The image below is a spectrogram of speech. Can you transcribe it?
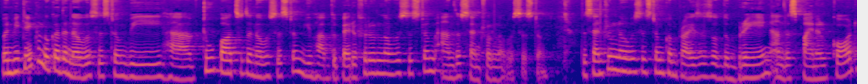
When we take a look at the nervous system, we have two parts of the nervous system. You have the peripheral nervous system and the central nervous system. The central nervous system comprises of the brain and the spinal cord,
